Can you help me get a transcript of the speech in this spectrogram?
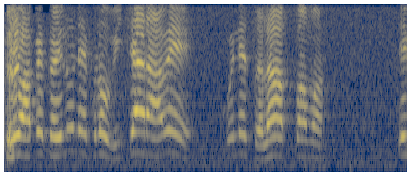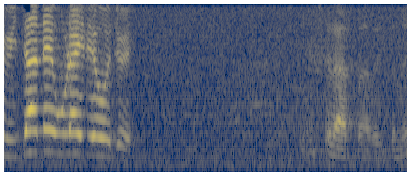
પેલું આપે કહ્યું ને, પેલો વિચાર આવે કોઈને સલાહ આપવામાં. એ વિચાર ને ઉડાઈ દેવો જોઈએ. સલાહ આપવા તમે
